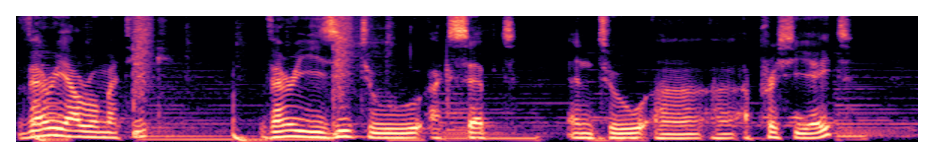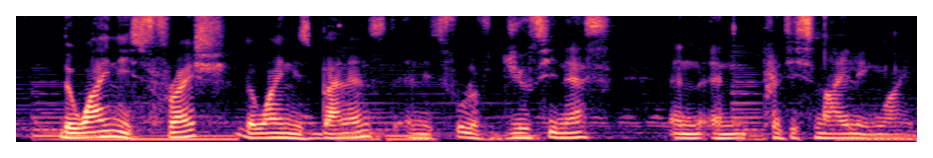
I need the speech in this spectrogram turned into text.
very aromatic, very easy to accept and to uh, uh, appreciate. The wine is fresh, the wine is balanced, and it's full of juiciness and, and pretty smiling wine.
